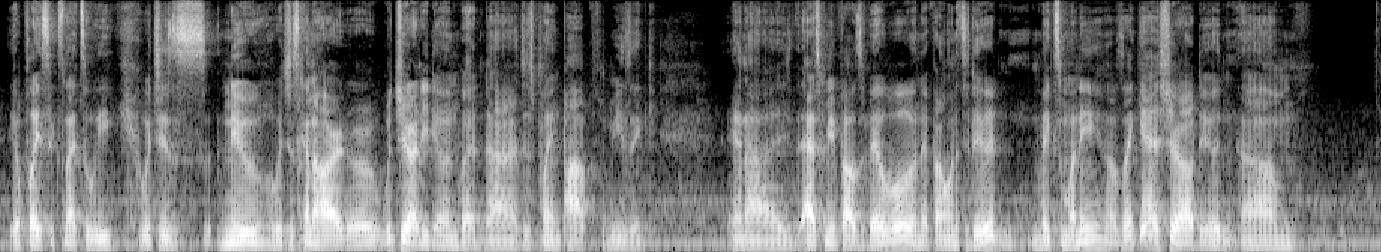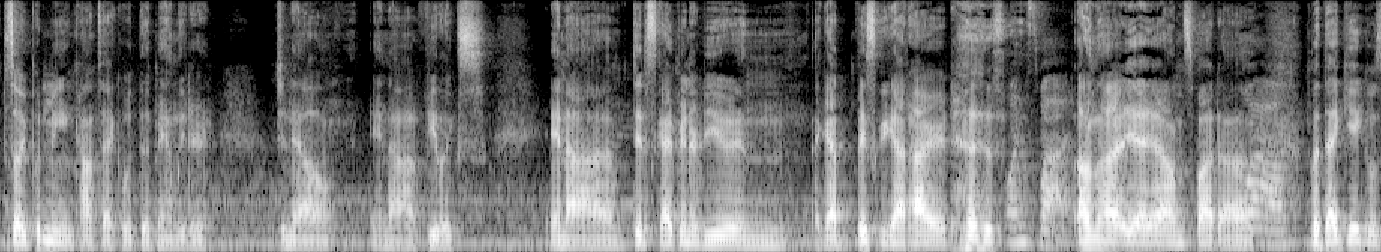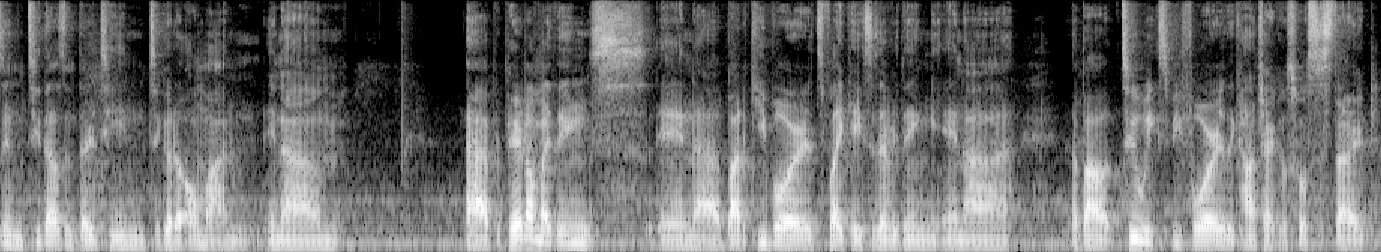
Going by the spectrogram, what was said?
You'll play six nights a week, which is new, which is kind of hard, or what you're already doing, but uh, just playing pop music." And uh, he asked me if I was available and if I wanted to do it, make some money. I was like, "Yeah, sure, I'll do it." Um, so he put me in contact with the band leader, Janelle and uh, Felix, and uh, did a Skype interview. And I got basically got hired On the spot. on the yeah yeah on the spot. Uh, Wow. But that gig was in 2013 to go to Oman, and um, I prepared all my things and uh, bought keyboards, flight cases, everything. And uh, about two weeks before the contract was supposed to start,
